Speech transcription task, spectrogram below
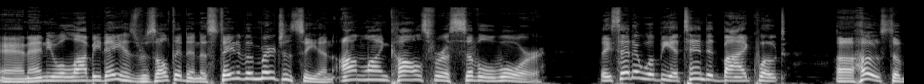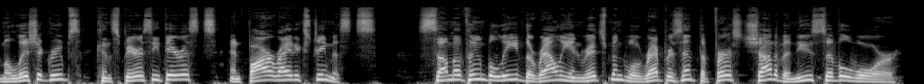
An annual lobby day has resulted in a state of emergency and online calls for a civil war. They said it will be attended by, quote, a host of militia groups, conspiracy theorists, and far right extremists, some of whom believe the rally in Richmond will represent the first shot of a new civil war.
